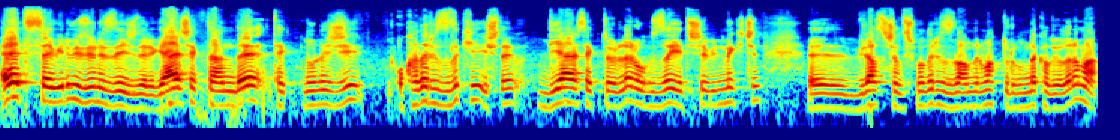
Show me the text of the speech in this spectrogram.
Evet sevgili vizyon izleyicileri gerçekten de teknoloji o kadar hızlı ki işte diğer sektörler o hıza yetişebilmek için e, biraz çalışmaları hızlandırmak durumunda kalıyorlar ama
